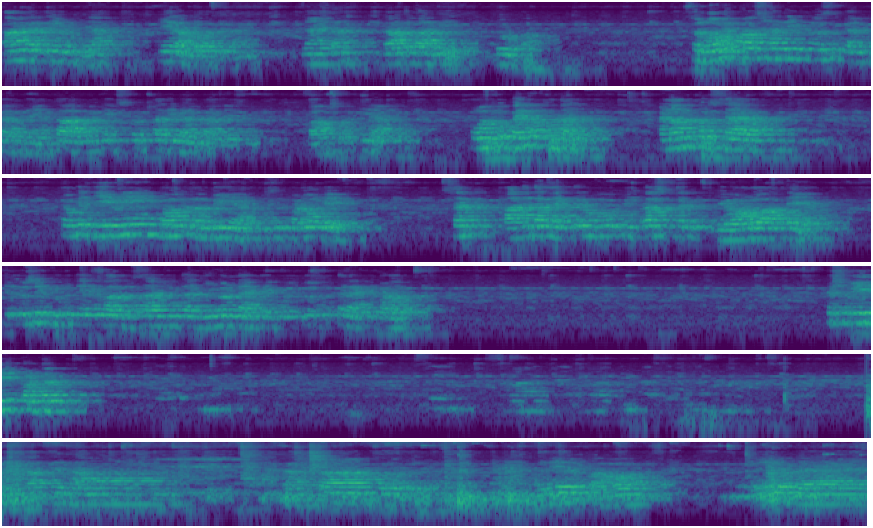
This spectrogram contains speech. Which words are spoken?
ਤਾਂ ਕਰਕੇ ਹੁੰਦਿਆ ਇਹ ਰੱਬ ਵਰਗਾ ਹੈ ਜਾਂ ਇਹਦਾ ਰੱਬ ਦਾ ਵੀ ਰੂਪ ਆ ਸੋ ਨੌਵੇਂ ਪਾਤਸ਼ਾਹ ਦੀ ਜਦੋਂ ਅਸੀਂ ਗੱਲ ਕਰਦੇ ਹਾਂ ਧਾਰਮਿਕ ਇਕਸੁਰਤਾ ਦੀ ਗੱਲ ਕਰਦੇ ਸੀ ਵਾਪਸ ਉੱਥੇ ਆ ਗਏ ਉਸ ਤੋਂ ਪਹਿਲਾਂ ਥੋੜਾ ਜਿਹਾ ਅਨੰਦਪੁਰ ਸਾਹਿਬ ਕਿਉਂਕਿ ਜੀਵਨੀ ਬਹੁਤ ਲੰਬੀ ਆ ਤੁਸੀਂ ਪੜੋਗੇ ਸਰ ਅੱਜ ਦਾ ਲੈਕਚਰ ਉਹ ਇੰਟਰਸਟ ਤੱਕ ਦਿਵਾਉਣ ਵਾਸਤੇ ਹੈ ਕਿ ਤੁਸੀਂ ਗੁਰੂ ਤੇਗ ਬਹਾਦਰ ਸਾਹਿਬ ਜੀ ਦਾ ਜੀਵਨ ਲੈ ਕੇ ਕੋਈ ਪੁਸਤਕ ਲੈ ਕੇ ਪੜੋ ਕਸ਼ਮੀਰੀ ਸਤਨਾਮ ਕਰਤਾ ਪੁਰਖ ਨਿਰਭਉ ਨਿਰਵੈਰ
